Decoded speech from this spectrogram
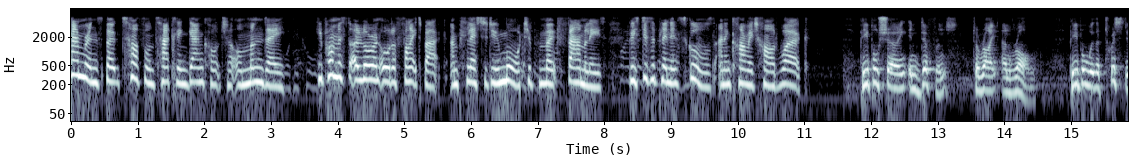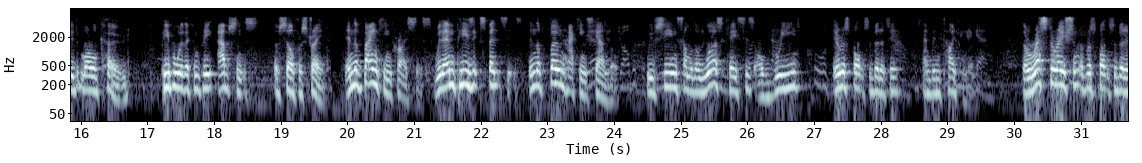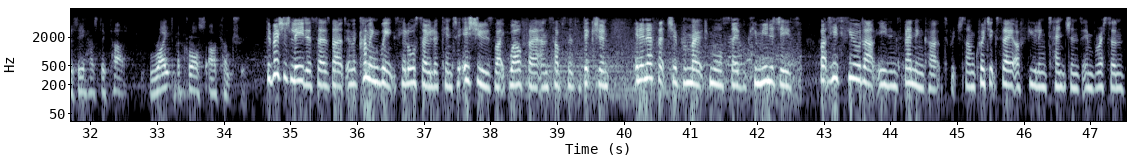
Cameron spoke tough on tackling gang culture on Monday. He promised a law and order fight back and pledged to do more to promote families, boost discipline in schools and encourage hard work. People showing indifference to right and wrong, people with a twisted moral code, people with a complete absence of self-restraint. In the banking crisis, with MPs' expenses, in the phone hacking scandal, we've seen some of the worst cases of greed, irresponsibility and entitlement. The restoration of responsibility has to cut right across our country. The British leader says that in the coming weeks he'll also look into issues like welfare and substance addiction in an effort to promote more stable communities. But he's fueled out easing spending cuts, which some critics say are fueling tensions in Britain.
